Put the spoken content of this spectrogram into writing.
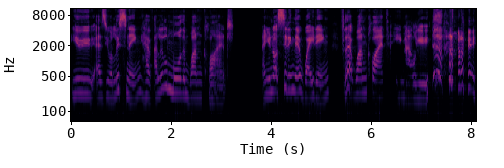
you, as you're listening, have a little more than one client. And you're not sitting there waiting for that one client to email you.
